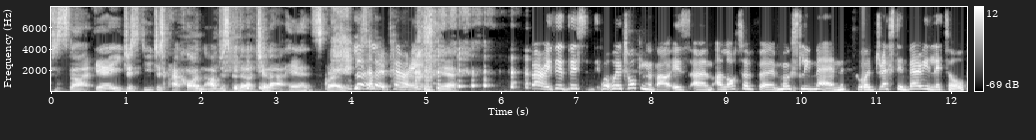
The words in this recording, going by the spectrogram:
just like, yeah, you just, you just crack on. I'm just gonna like, chill out here. It's great. Look, He's having look, Barry. Yeah, Barry, this what we're talking about is um, a lot of uh, mostly men who are dressed in very little,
